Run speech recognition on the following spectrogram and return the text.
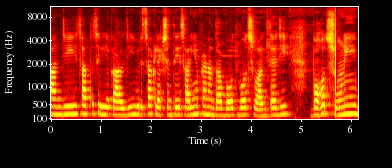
ਹਾਂਜੀ, ਸਤਿ ਸ੍ਰੀ ਅਕਾਲ ਜੀ। ਵਿਰਸਾ ਕਲੈਕਸ਼ਨ 'ਤੇ ਸਾਰੀਆਂ ਭੈਣਾਂ ਦਾ ਬਹੁਤ-ਬਹੁਤ ਸਵਾਗਤ ਹੈ ਜੀ। ਬਹੁਤ ਸੋਹਣੀ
